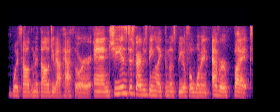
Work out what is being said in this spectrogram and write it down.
what's all the mythology about Hathor, and she is described as being like the most beautiful woman ever, but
